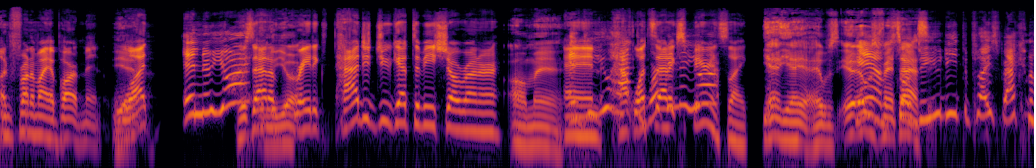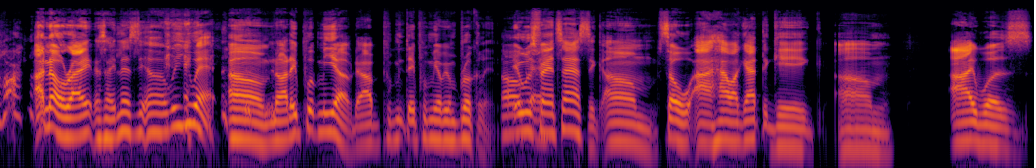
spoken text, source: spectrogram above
in front of my apartment. Yeah. What In New York? was that? In A New York. great? Ex- how did you get to be showrunner? Oh man. And do you how- have to what's work that in New experience like? Yeah, yeah, yeah. It was it, it Damn, was so fantastic. do you need the place back in Harlem? I know, right? It's like Leslie, uh, where you at? um, no, they put me up. They put me, they put me up in Brooklyn. Oh, It was okay. fantastic. Um, so I, how I got the gig, um, I was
